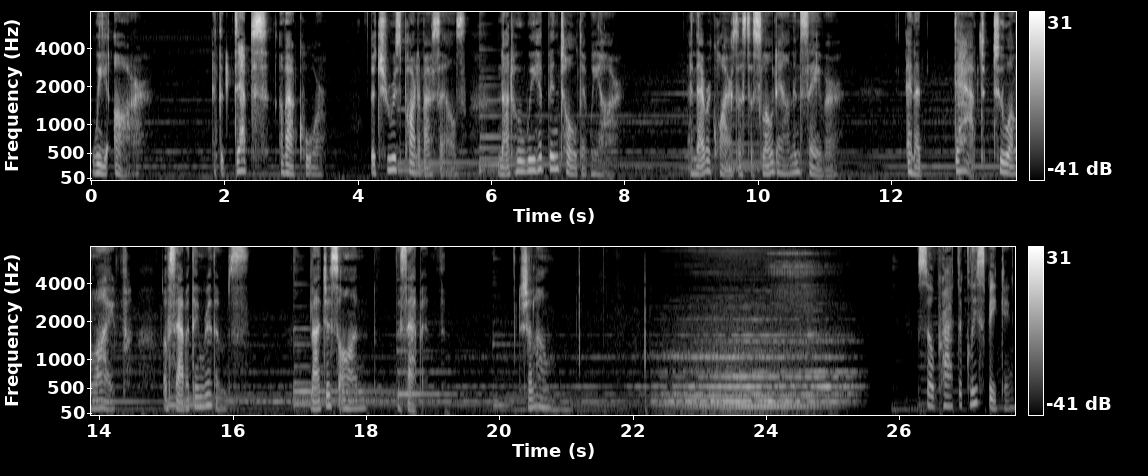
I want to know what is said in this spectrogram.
we are at the depths of our core, the truest part of ourselves not who we have been told that we are. And that requires us to slow down and savor and adapt to a life of Sabbathing rhythms, not just on the Sabbath. Shalom. So, practically speaking,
